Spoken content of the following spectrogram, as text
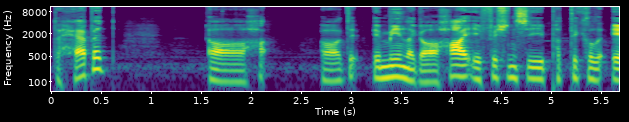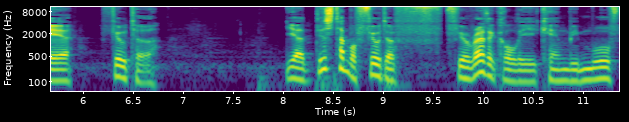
the HEPA. Uh, uh, it mean like a high efficiency particulate air filter. Yeah, this type of filter theoretically can remove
